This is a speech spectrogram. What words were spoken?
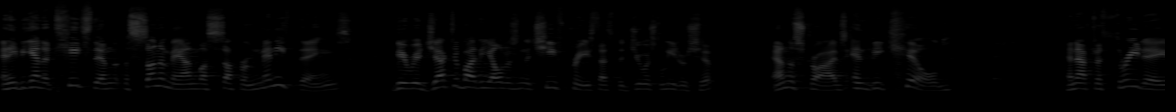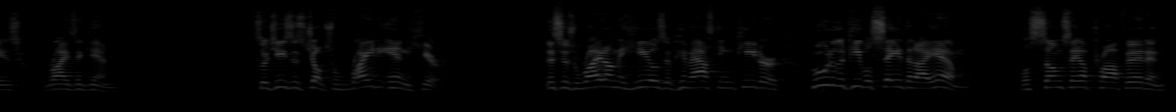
And he began to teach them that the Son of Man must suffer many things, be rejected by the elders and the chief priests, that's the Jewish leadership, and the scribes, and be killed, and after three days rise again. So Jesus jumps right in here. This is right on the heels of him asking Peter, Who do the people say that I am? Well, some say a prophet, and,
